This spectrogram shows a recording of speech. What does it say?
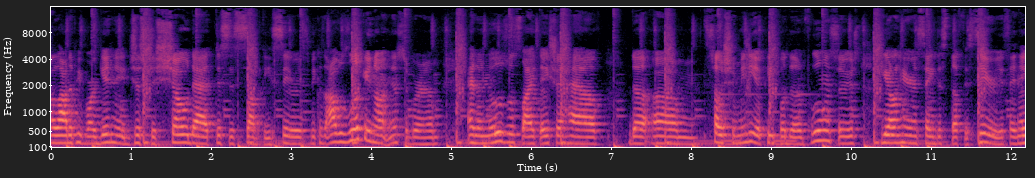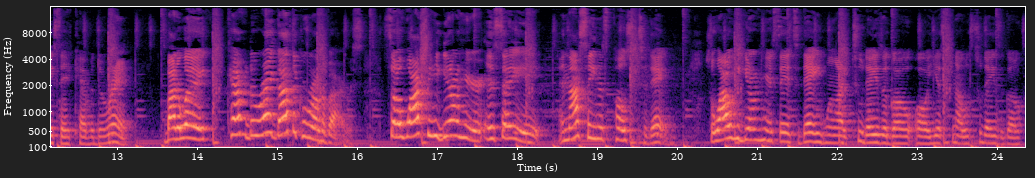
a lot of people are getting it just to show that this is something serious. Because I was looking on Instagram and the news was like they should have the um, social media people, the influencers, get on here and say this stuff is serious. And they say Kevin Durant. By the way, Kevin Durant got the coronavirus. So why should he get on here and say it? And I seen this post today. So why would he get on here and say it today when like two days ago, or yes, no, it was two days ago,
